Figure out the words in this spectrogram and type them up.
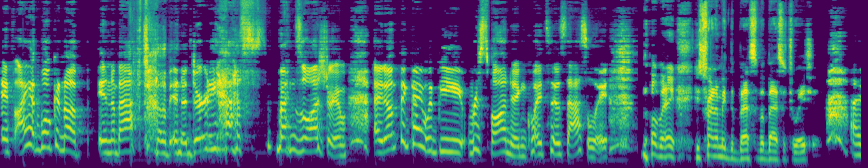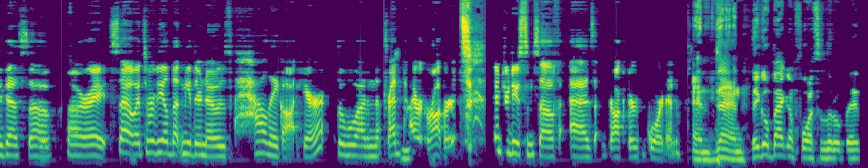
If I had woken up in a bathtub in a dirty ass men's washroom, I don't think I would be responding quite so sassily. No, but hey, he's trying to make the best of a bad situation. I guess so. Yeah. All right. So it's revealed that neither knows how they got here. The one, Dread hmm. Pirate Roberts, introduced himself as Dr. Gordon. And then they go back and forth a little bit,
